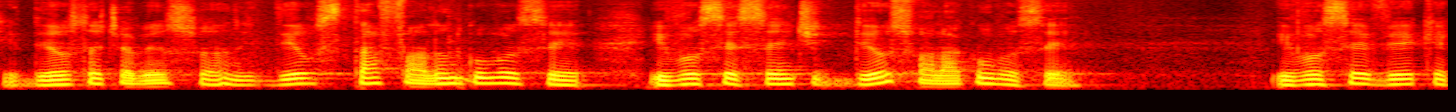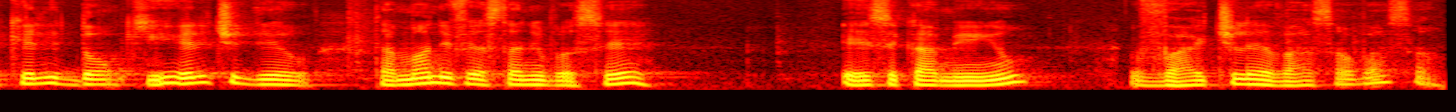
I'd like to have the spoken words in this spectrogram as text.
que Deus está te abençoando e Deus está falando com você, e você sente Deus falar com você, e você vê que aquele dom que Ele te deu está manifestando em você, esse caminho vai te levar à salvação.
